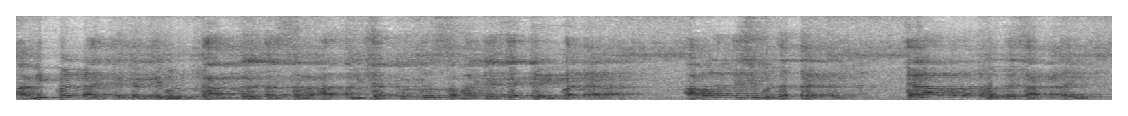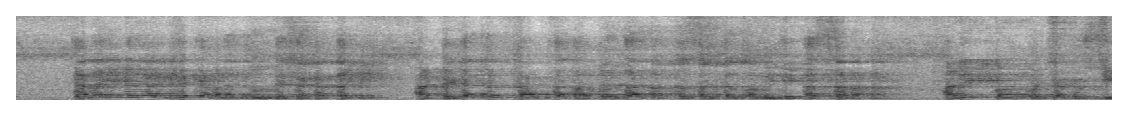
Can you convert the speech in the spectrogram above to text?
आम्ही पण राज्यकर्ते म्हणून काम करत असताना हाच विचार करतो समाजाच्या गरीबाला आम्हाला कशी मदत करता येईल? त्याला आम्हाला पुढं कसं आणता येईल. त्याला येणाऱ्या अडचणी आम्हाला दूर कशा करता येईल? आणि त्याच्यातच कालचा दहाव्यांदा अर्थसंकल्प मी देत असताना अनेक महत्त्वाच्या गोष्टी.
